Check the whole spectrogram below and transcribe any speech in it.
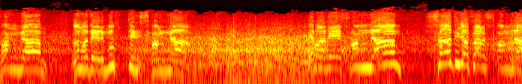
সংগ্রাম আমাদের মুক্তির সংগ্রাম। এবারে সংগ্রাম sadece tarsonda.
